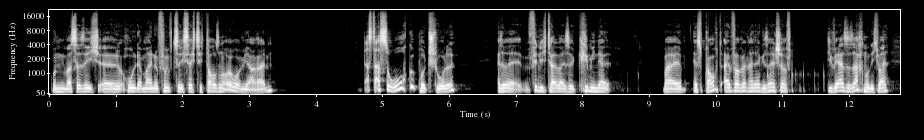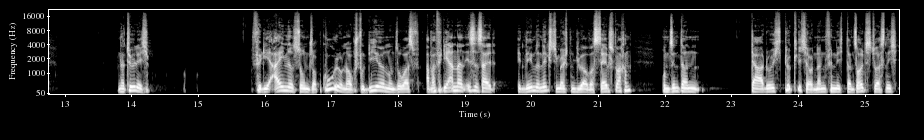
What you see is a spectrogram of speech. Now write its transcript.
und was weiß ich, äh, hol da meine 50, 60.000 Euro im Jahr rein. Dass das so hochgeputscht wurde, also äh, finde ich teilweise kriminell. Weil es braucht einfach in einer Gesellschaft diverse Sachen. Und ich meine, natürlich, für die einen ist so ein Job cool und auch studieren und sowas, aber für die anderen ist es halt in dem Sinne nichts. Die möchten lieber was selbst machen und sind dann dadurch glücklicher. Und dann finde ich, dann solltest du das nicht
